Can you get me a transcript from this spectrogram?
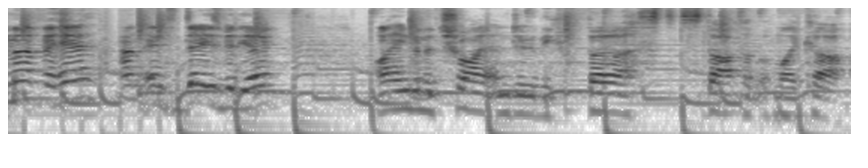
Murfitt here, and in today's video, I am going to try and do the first startup of my car.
